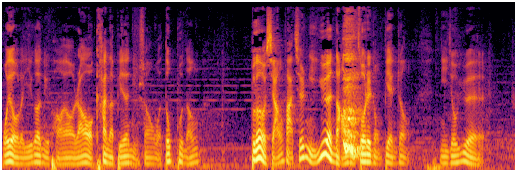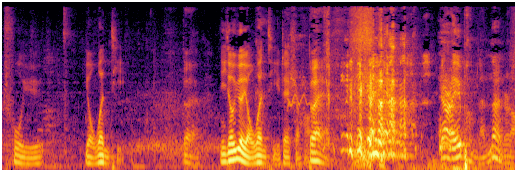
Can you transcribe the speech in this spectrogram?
我有了一个女朋友，然后我看到别的女生，我都不能不能有想法。其实你越脑子做这种辩证，你就越处于有问题，对你就越有问题。这时候，对，边上有一捧哏的，知道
